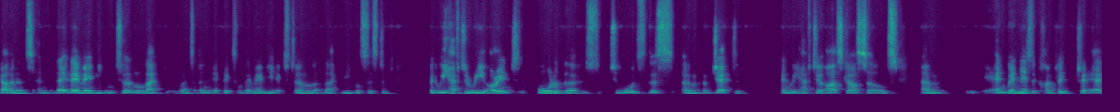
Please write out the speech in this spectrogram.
governance, and they, they may be internal, like one's own ethics, or they may be external, like legal systems. But we have to reorient all of those towards this um, objective. And we have to ask ourselves, um, and when there's a conflict, uh,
